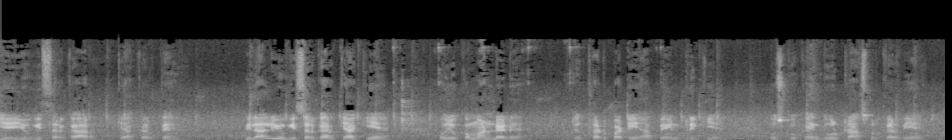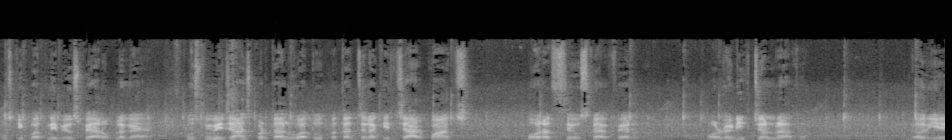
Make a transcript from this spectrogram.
ये योगी सरकार क्या करते हैं? फ़िलहाल योगी सरकार क्या किए हैं? वो जो कमांडेड है, जो थर्ड पार्टी यहाँ पे एंट्री किए हैं, उसको कहीं दूर ट्रांसफ़र कर दिए हैं। उसकी पत्नी भी उस पर आरोप लगाया है। उस पर भी जाँच पड़ताल हुआ तो पता चला कि चार पाँच औरत से उसका अफेयर ऑलरेडी चल रहा था। और ये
